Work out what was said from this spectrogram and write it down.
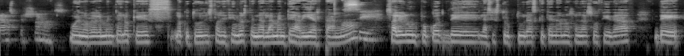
a las personas. Bueno, realmente lo que es lo que tú estás diciendo es tener la mente abierta, ¿no? Sí. Salir un poco de las estructuras que tenemos en la sociedad de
